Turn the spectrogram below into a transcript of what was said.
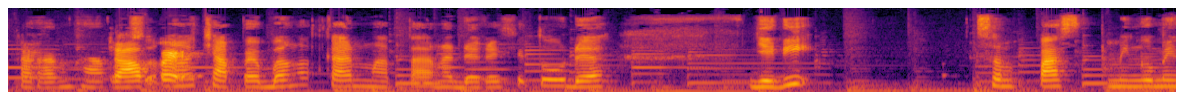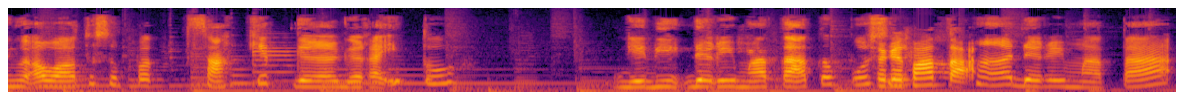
sekarang harus Capek. eh, capek banget kan mata. Nah dari situ udah jadi sempas minggu-minggu awal tuh sempet sakit gara-gara itu jadi dari mata tuh pusing. Sakit mata? Hah, dari mata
